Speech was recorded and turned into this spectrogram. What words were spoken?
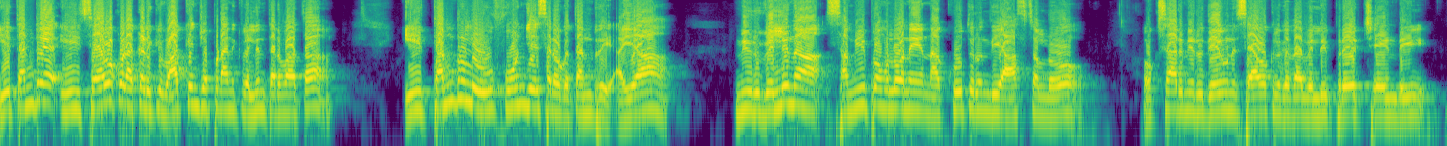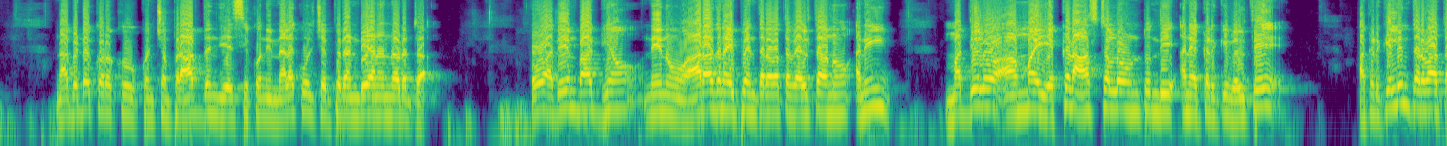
ఈ తండ్రి ఈ సేవకుడు అక్కడికి వాక్యం చెప్పడానికి వెళ్ళిన తర్వాత ఈ తండ్రులు ఫోన్ చేశారు ఒక తండ్రి అయ్యా మీరు వెళ్ళిన సమీపంలోనే నా కూతురుంది హాస్టల్లో. ఒకసారి మీరు దేవుని సేవకులు కదా వెళ్ళి ప్రేయర్ చేయండి. నా బిడ్డ కొరకు కొంచెం ప్రార్థన చేసి కొన్ని మెలకువలు చెప్పిరండి అని అన్నాడట. ఓ అదేం భాగ్యం? నేను ఆరాధన అయిపోయిన తర్వాత వెళ్తాను అని మధ్యలో ఆ అమ్మాయి ఎక్కడ హాస్టల్లో ఉంటుంది అని అక్కడికి వెళ్తే అక్కడికి వెళ్ళిన తర్వాత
